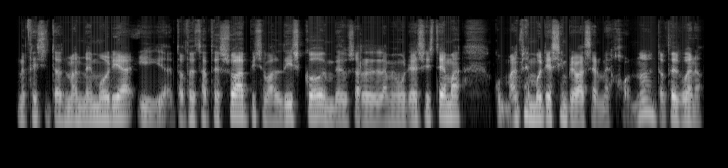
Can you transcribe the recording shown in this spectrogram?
necesitas más memoria y entonces haces swap y se va al disco en vez de usar la memoria del sistema, con más memoria siempre va a ser mejor, ¿no? Entonces, bueno,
